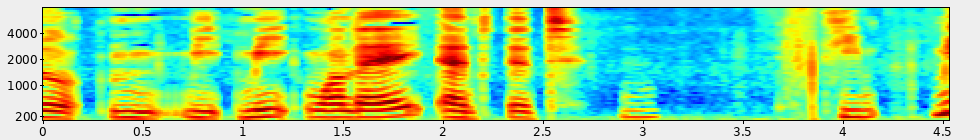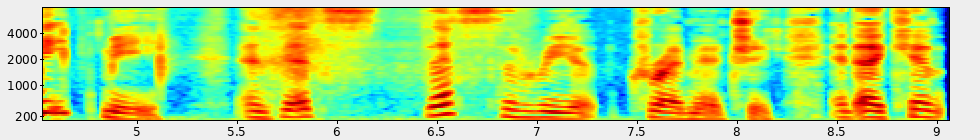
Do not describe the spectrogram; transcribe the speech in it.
will meet me one day, and it he meet me, and that's that's the real trail magic, and I can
